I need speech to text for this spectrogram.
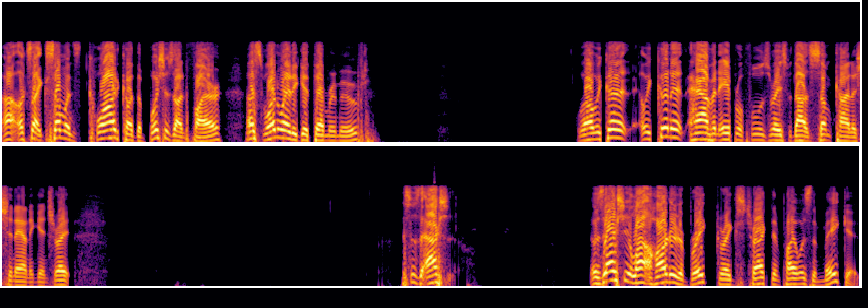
Uh, looks like someone's quad caught the bushes on fire. That's one way to get them removed. Well, we couldn't we couldn't have an April Fool's race without some kind of shenanigans, right? This is actually it was actually a lot harder to break Greg's track than probably was to make it.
